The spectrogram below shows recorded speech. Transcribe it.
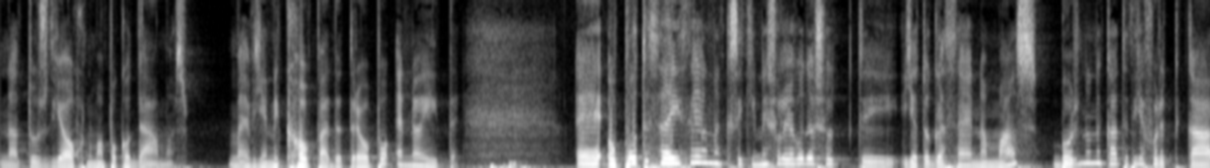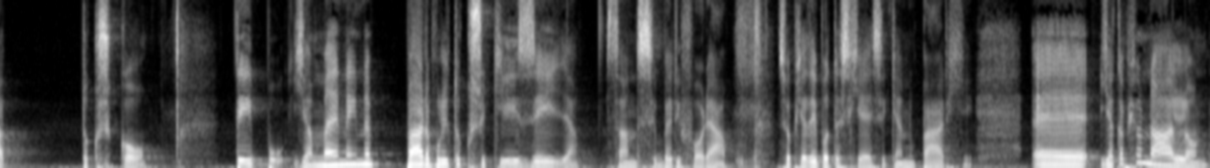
να τους διώχνουμε από κοντά μας. Με ευγενικό πάντα τρόπο, εννοείται. Ε, οπότε θα ήθελα να ξεκινήσω λέγοντας ότι για τον καθένα μας μπορεί να είναι κάτι διαφορετικά τοξικό. Τύπου, για μένα είναι πάρα πολύ τοξική η ζήλια σαν συμπεριφορά, σε οποιαδήποτε σχέση και αν υπάρχει. Ε, για κάποιον άλλον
